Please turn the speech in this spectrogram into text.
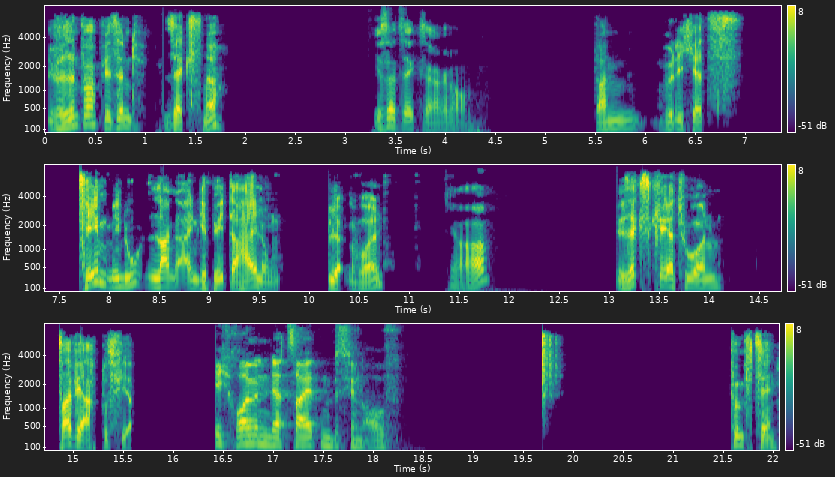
Wie viel sind wir? Wir sind sechs, ne? Ihr seid sechs, ja genau. Dann würde ich jetzt zehn Minuten lang ein Gebet der Heilung wirken wollen. Ja. Wir sechs Kreaturen, 2w8 plus 4. Ich räume in der Zeit ein bisschen auf. 15.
